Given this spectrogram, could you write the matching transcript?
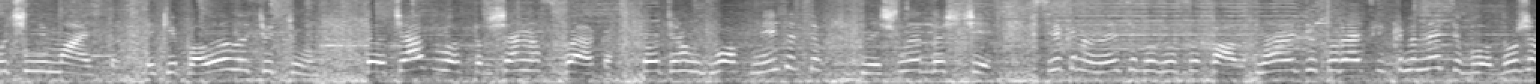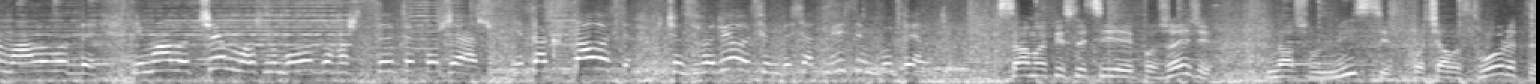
учні майстра, які палили тютюн. В той час була страшенна спека. Протягом двох місяців не йшли дощі. Всі криниці позасихали. Навіть у турецькій криниці було дуже мало води і мало чим можна було загасити пожежу. І так сталося, що згоріли 78 будинків. Саме після цієї пожежі в нашому місті почали створити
